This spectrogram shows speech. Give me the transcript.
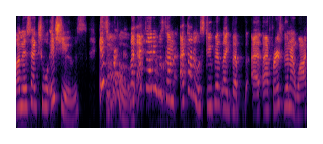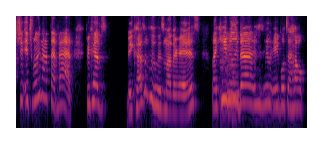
on their sexual issues. It's pr- Oh. like I thought it was gonna I thought it was stupid like the at, at first but then I watched it. It's really not that bad because because of who his mother is, like he really does he's really able to help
